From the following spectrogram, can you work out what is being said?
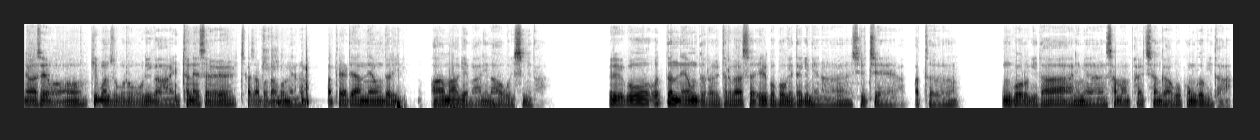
안녕하세요. 기본적으로 우리가 인터넷을 찾아보다 보면 아파트에 대한 내용들이 어마어마하게 많이 나오고 있습니다. 그리고 어떤 내용들을 들어가서 읽어보게 되면 실제 아파트 중고르기다 아니면 38,000 가구 공급이다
